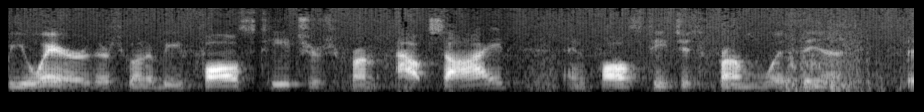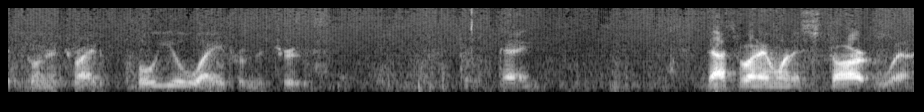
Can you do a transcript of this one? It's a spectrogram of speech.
beware, there's going to be false teachers from outside and false teachers from within that's going to try to pull you away from the truth. Okay? That's what I want to start with.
